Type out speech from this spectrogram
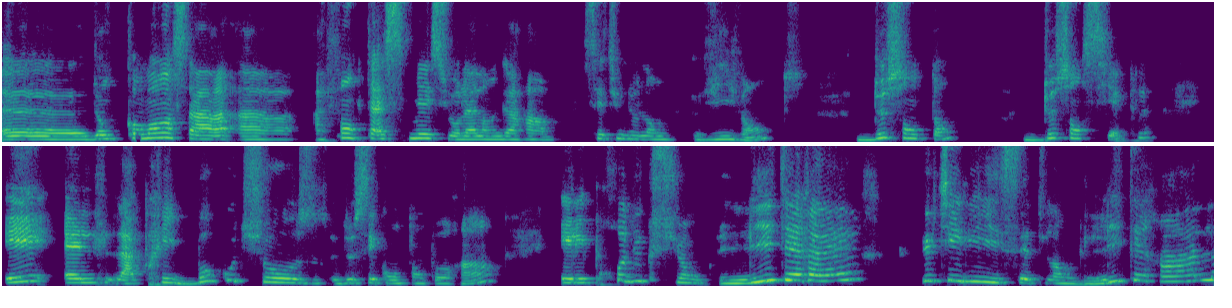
euh, donc commencent à, à, fantasmer sur la langue arabe. C'est une langue vivante, 200 ans, 200 siècles, et elle a pris beaucoup de choses de ses contemporains et les productions littéraires utilisent cette langue littérale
